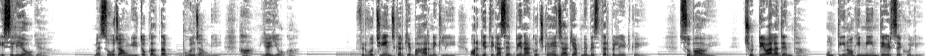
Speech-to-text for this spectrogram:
इसलिए हो गया। मैं सो जाऊँगी तो कल तक भूल जाऊँगी। हाँ यही होगा। फिर वो चेंज करके बाहर निकली और गीतिका से बिना कुछ कहे जाके अपने बिस्तर पे लेट गई। सुबह हुई। छुट्टी वाला दिन था। उन तीनों की नींद देर से खुली।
